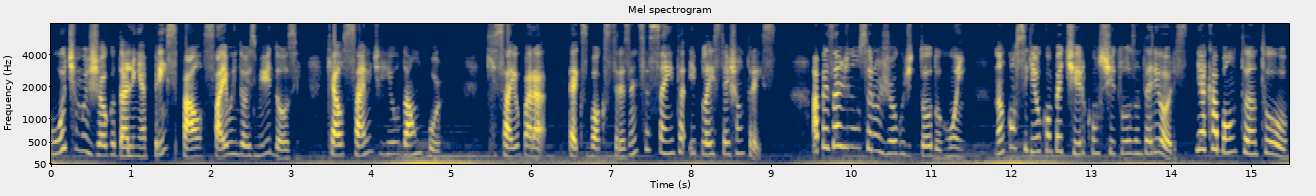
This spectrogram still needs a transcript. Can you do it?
O último jogo da linha principal saiu em 2012, que é o Silent Hill Downpour, que saiu para Xbox 360 e PlayStation 3. Apesar de não ser um jogo de todo ruim, não conseguiu competir com os títulos anteriores e acabou um tanto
